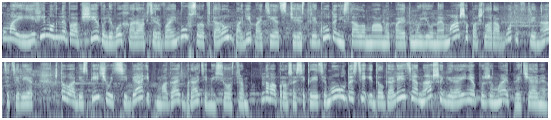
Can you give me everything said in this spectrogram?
У Марии Ефимовны вообще волевой характер. В войну в 42-м погиб отец. Через три года не стала мамы, поэтому юная Маша пошла работать с 13 лет, чтобы обеспечивать себя и помогать братьям и сестрам. На вопрос о секрете молодости и долголетия наша героиня пожимает плечами.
